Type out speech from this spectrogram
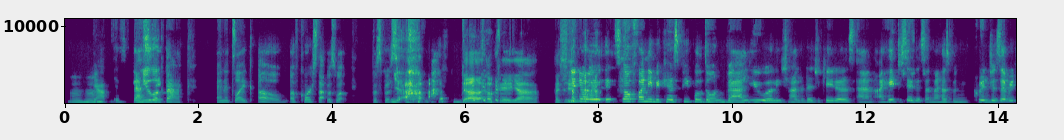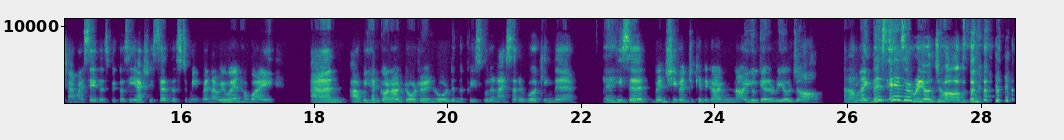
Mm-hmm. Yeah. And you look back and it's like, oh, of course that was what was supposed yeah. to happen. Duh. Okay. Yeah. I see. You know, it's so funny because people don't value early childhood educators. And I hate to say this, and my husband cringes every time I say this because he actually said this to me when we were in Hawaii and uh, we had got our daughter enrolled in the preschool and I started working there. And he said, when she went to kindergarten, now you'll get a real job. And I'm like, this is a real job.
